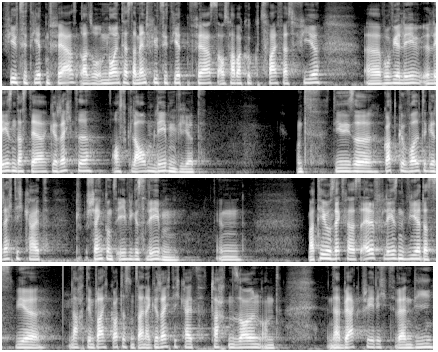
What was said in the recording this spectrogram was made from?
viel zitierten Vers, also im Neuen Testament viel zitierten Vers aus Habakkuk 2, Vers 4, äh, wo wir le lesen, dass der Gerechte aus Glauben leben wird. Und diese gottgewollte Gerechtigkeit schenkt uns ewiges Leben. In Matthäus 6, Vers 11 lesen wir, dass wir nach dem Reich Gottes und seiner Gerechtigkeit trachten sollen. Und in der Bergpredigt werden die,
